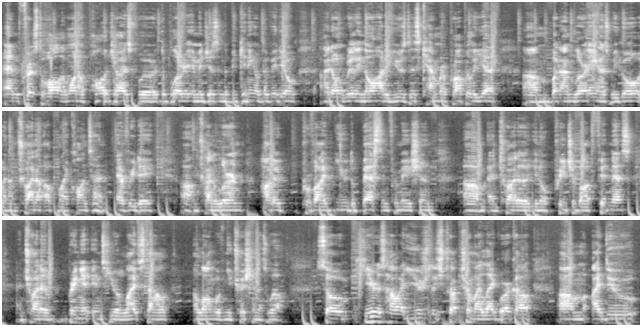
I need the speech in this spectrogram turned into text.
And first of all, I want to apologize for the blurry images in the beginning of the video. I don't really know how to use this camera properly yet. Um, but I'm learning as we go and I'm trying to up my content every day. Uh, I'm trying to learn how to provide you the best information um, and try to you know preach about fitness and try to bring it into your lifestyle along with nutrition as well. So here's how I usually structure my leg workout. Um, I do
